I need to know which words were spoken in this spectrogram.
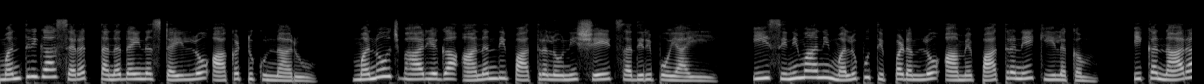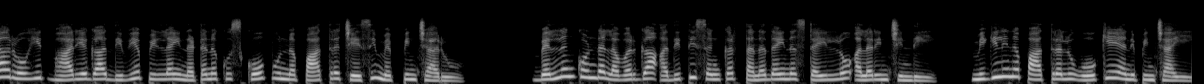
మంత్రిగా శరత్ తనదైన స్టైల్లో ఆకట్టుకున్నారు. మనోజ్ భార్యగా ఆనంది పాత్రలోని షేడ్స్ అదిరిపోయాయి. ఈ సినిమాని మలుపు తిప్పడంలో ఆమె పాత్రనే కీలకం. ఇక నారా రోహిత్ భార్యగా దివ్య పిళ్ళై నటనకు స్కోప్ ఉన్న పాత్ర చేసి మెప్పించారు. బెల్లంకొండ లవర్గా అదితి శంకర్ తనదైన స్టైల్లో అలరించింది. మిగిలిన పాత్రలు ఓకే అనిపించాయి.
